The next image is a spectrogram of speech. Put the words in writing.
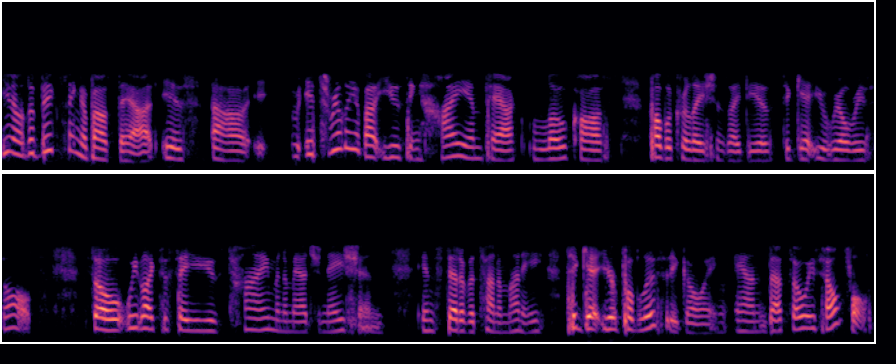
You know, the big thing about that is uh, it's really about using high impact, low cost public relations ideas to get you real results. So we like to say you use time and imagination instead of a ton of money to get your publicity going, and that's always helpful.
